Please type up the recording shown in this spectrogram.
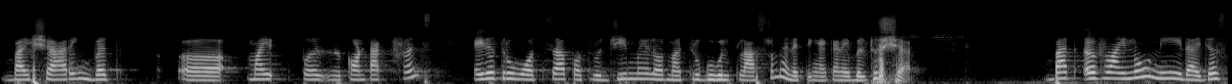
by sharing with uh, my contact friends either through WhatsApp or through Gmail or my through Google Classroom anything I can able to share. But if I no need I just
